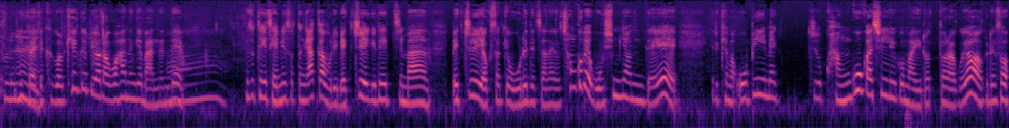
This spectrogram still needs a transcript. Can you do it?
부르니까 음. 이제 그걸 케그비어라고 하는 게 맞는데 아. 그래서 되게 재밌었던 게 아까 우리 맥주 얘기도 했지만 맥주의 역사가 꽤 오래됐잖아요. 1950년대에 이렇게 막 오비 맥 주 광고가 실리고 막 이렇더라고요. 그래서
